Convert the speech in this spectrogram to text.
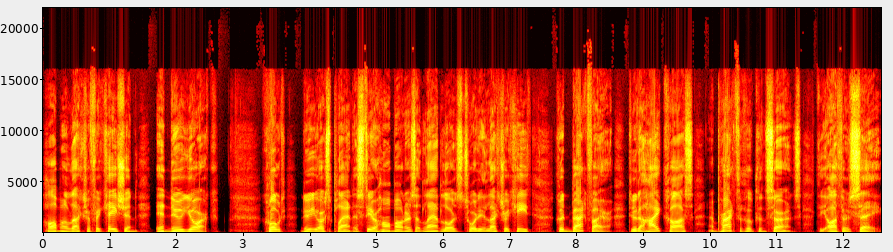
Home Electrification in New York. Quote, New York's plan to steer homeowners and landlords toward electric heat could backfire due to high costs and practical concerns, the authors say.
